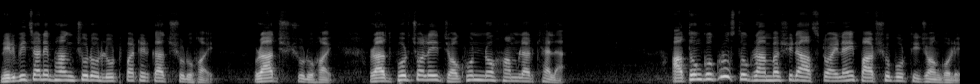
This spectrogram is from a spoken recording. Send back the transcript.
নির্বিচারে ভাঙচুর ও লুটপাটের কাজ শুরু হয়। রাজ শুরু হয়। রাতভর চলে জঘন্য হামলার খেলা। আতঙ্কগ্রস্ত গ্রামবাসীরা আশ্রয় নেয় পার্শ্ববর্তী জঙ্গলে।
